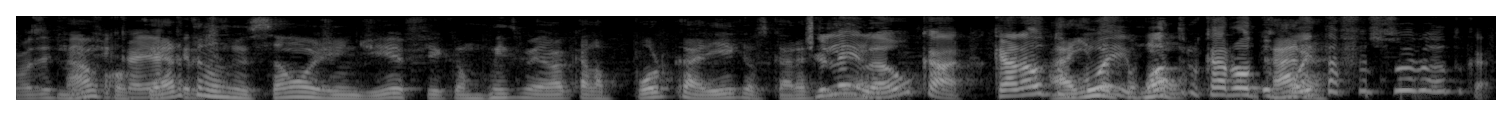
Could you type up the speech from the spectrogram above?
Mas enfim, Não, fica aí a qualquer transmissão hoje em dia fica muito melhor que aquela porcaria que os caras De fizeram. leilão, cara. Canal do Ainda- Boi. não, Bota canal do cara, Boi tá funcionando, cara.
